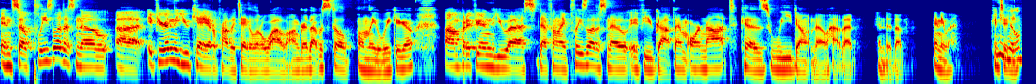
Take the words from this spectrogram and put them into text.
and so please let us know uh, if you're in the UK. It'll probably take a little while longer. That was still only a week ago. Um, but if you're in the US, definitely please let us know if you got them or not because we don't know how that ended up. Anyway, continue.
